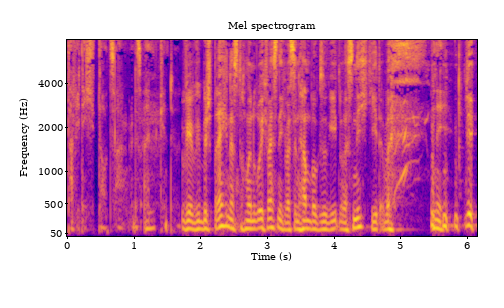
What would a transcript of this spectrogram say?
Darf ich nicht laut sagen, wenn das ein Kind hört? Wir, wir besprechen das nochmal in Ruhe. Ich weiß nicht, was in Hamburg so geht und was nicht geht, aber. Nee.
